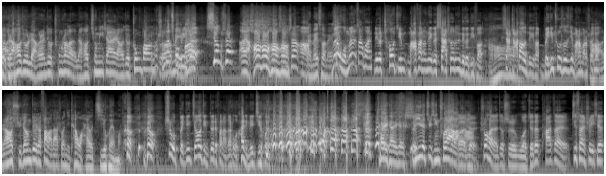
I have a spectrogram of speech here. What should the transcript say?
然后就两个人就冲上了，然后秋名山，然后就中邦什么。秋名山、香山、哎呀，好好好好，香山啊，哎，没错没错，没有我们上环那个超级麻烦的那个下车的那个地方，哦下匝道的那个地方，北京出租车司机马上把他甩掉啊，。然后徐峥对着范老大说：“你看我还有机会吗 没有没有，是我北京交警对着范老大说：“我看你没机会了。？” 可以可以可以，十一的剧情出来了呃，啊对，，说好了就是，我觉得他在就算是一些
